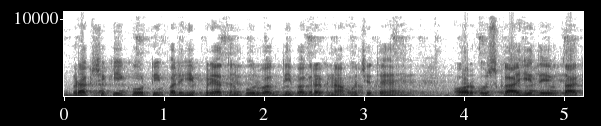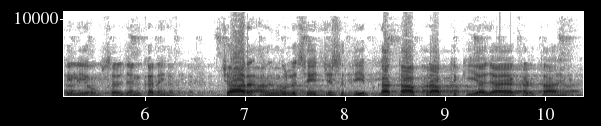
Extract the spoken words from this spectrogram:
वृक्ष की कोटि पर ही प्रयत्न पूर्वक दीपक रखना उचित है और उसका ही देवता के लिए उपसर्जन करें। चार अंगुल से जिस दीप का ताप प्राप्त किया जाया करता है,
